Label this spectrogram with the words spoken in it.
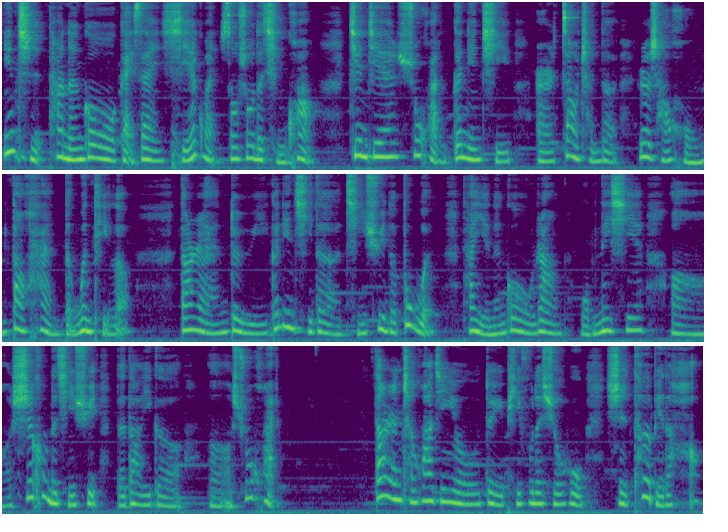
因此它能够改善血管收缩的情况，间接舒缓更年期。而造成的热潮红、盗汗等问题了。当然，对于更年期的情绪的不稳，它也能够让我们那些呃失控的情绪得到一个呃舒缓。当然，橙花精油对于皮肤的修护是特别的好，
